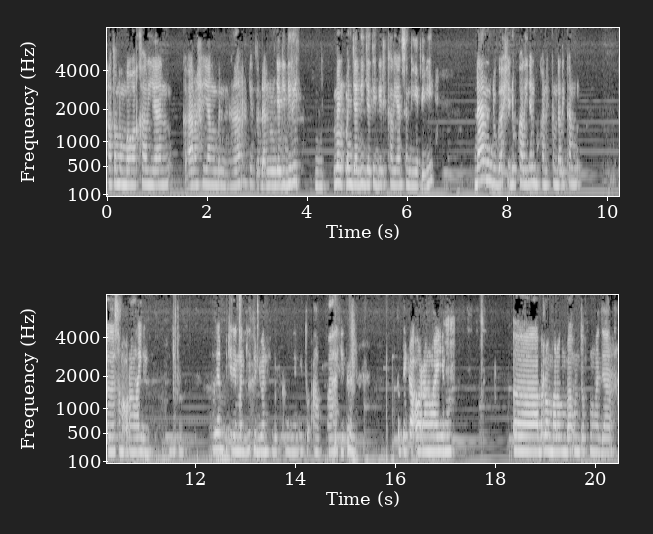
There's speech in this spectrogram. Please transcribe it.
atau membawa kalian ke arah yang benar gitu dan menjadi diri men- menjadi jati diri kalian sendiri dan juga hidup kalian bukan dikendalikan eh, sama orang lain gitu. Kalian pikirin lagi tujuan hidup kalian itu apa gitu. Ketika orang lain eh, berlomba-lomba untuk mengejar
